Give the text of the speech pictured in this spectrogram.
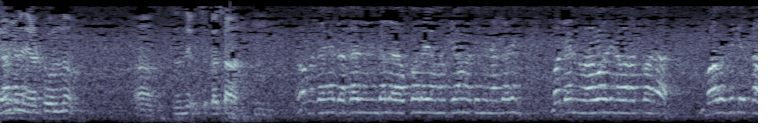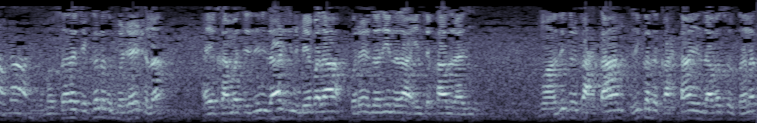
شان من يرتون سكسان ومدينه خير من دلها وقال يوم القيامه من اثر بدن وهوازن وغطفانا باب ذكر قهطان مصارى چکل تو بجائش لا اي قامت دین دارشن بے بلا قرے دین دا انتقال راضی. ما ذکر قحطان ذکر قحطان دا سلطنت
